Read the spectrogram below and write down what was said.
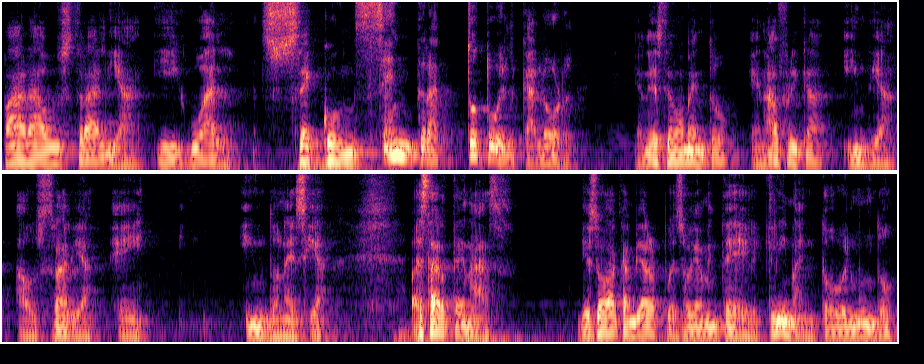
Para Australia, igual. Se concentra todo el calor en este momento en África, India, Australia e Indonesia. Va a estar tenaz. Y esto va a cambiar, pues obviamente, el clima en todo el mundo.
